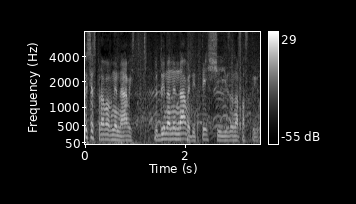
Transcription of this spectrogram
Тут уся справа в ненависті. Людина ненавидить те, що її занапастило.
